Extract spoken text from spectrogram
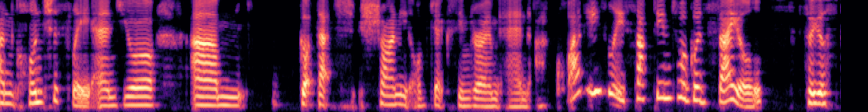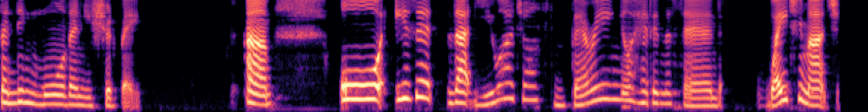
unconsciously and you're um, got that shiny object syndrome and are quite easily sucked into a good sale? So you're spending more than you should be. Um, or is it that you are just burying your head in the sand way too much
